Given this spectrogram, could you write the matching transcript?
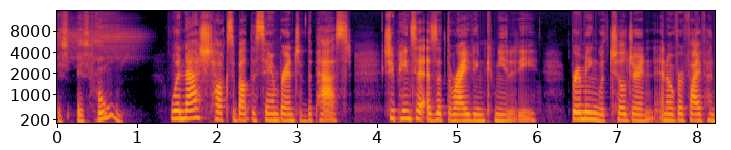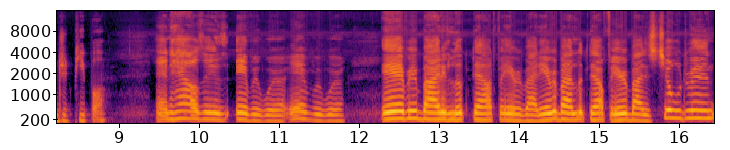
It's, it's home. When Nash talks about the Sand Branch of the past, she paints it as a thriving community, brimming with children and over 500 people. And houses everywhere, everywhere. Everybody looked out for everybody. Everybody looked out for everybody's children,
